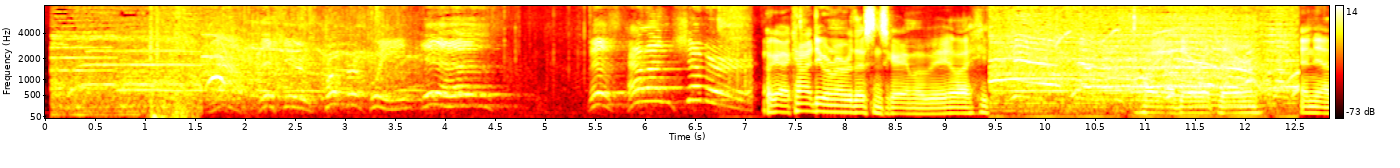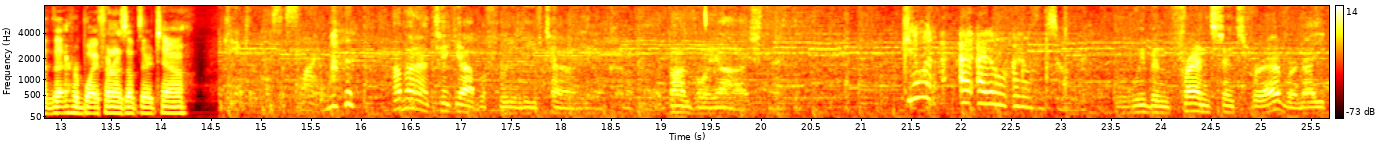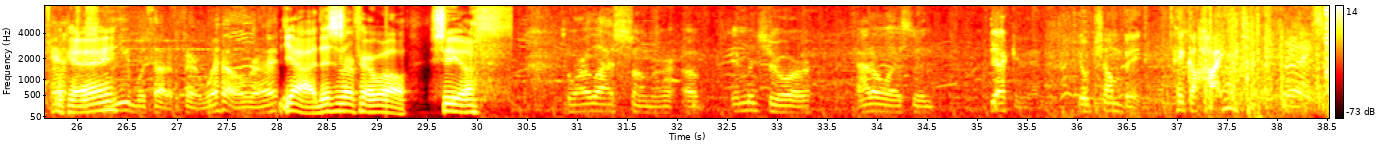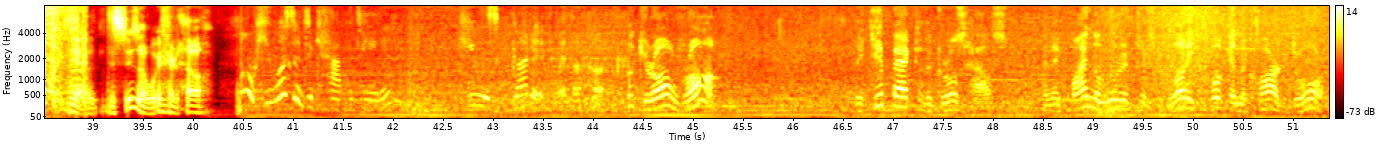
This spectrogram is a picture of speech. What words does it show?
Okay, I kind of do remember this in Scary Movie. Like, oh yeah, they were up there, and yeah, that her boyfriend was up there too. I can't get past the slime. How about I take you out before you leave town? You know, kind of a bon voyage thing. you know what? I, I don't I don't think so. We've been friends since forever. Now you can't Okay. just leave without a farewell, right? Yeah, this is our farewell. See ya. to our last summer of immature, adolescent, decadent. Yo, Chumbe, take a hike. Yeah, this dude's a weirdo. Oh, he wasn't decapitated. He was gutted with a hook. Look, you're all wrong. They get back to the girl's house and they find the lunatic's bloody hook in the car door.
